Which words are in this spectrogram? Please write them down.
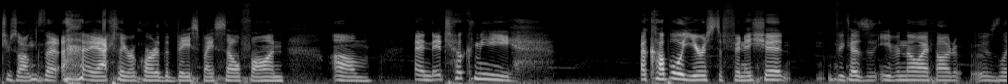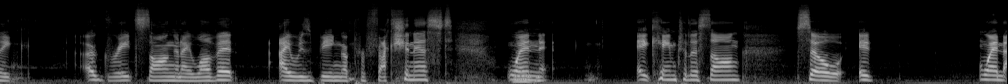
two songs that I actually recorded the bass myself on, um, and it took me a couple of years to finish it because even though I thought it was like a great song and I love it, I was being a perfectionist when it came to this song. So it when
